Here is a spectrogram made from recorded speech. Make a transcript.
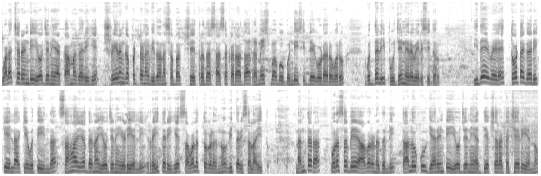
ಒಳಚರಂಡಿ ಯೋಜನೆಯ ಕಾಮಗಾರಿಗೆ ಶ್ರೀರಂಗಪಟ್ಟಣ ವಿಧಾನಸಭಾ ಕ್ಷೇತ್ರದ ಶಾಸಕರಾದ ರಮೇಶ್ ಬಾಬು ಬಂಡಿಸಿದ್ದೇಗೌಡರವರು ಗುದ್ದಲಿ ಪೂಜೆ ನೆರವೇರಿಸಿದರು. ಇದೇ ವೇಳೆ ತೋಟಗಾರಿಕೆ ಇಲಾಖೆ ವತಿಯಿಂದ ಸಹಾಯಧನ ಯೋಜನೆಯಡಿಯಲ್ಲಿ ರೈತರಿಗೆ ಸವಲತ್ತುಗಳನ್ನು ವಿತರಿಸಲಾಯಿತು. ನಂತರ ಪುರಸಭೆ ಆವರಣದಲ್ಲಿ ತಾಲೂಕು ಗ್ಯಾರಂಟಿ ಯೋಜನೆ ಅಧ್ಯಕ್ಷರ ಕಚೇರಿಯನ್ನು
